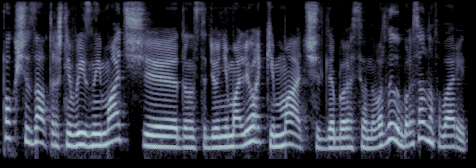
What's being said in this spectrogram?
Поки що завтрашній виїзний матч е, на стадіоні Мальорки. Матч для Барселони важливий. Барселона фаворит.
